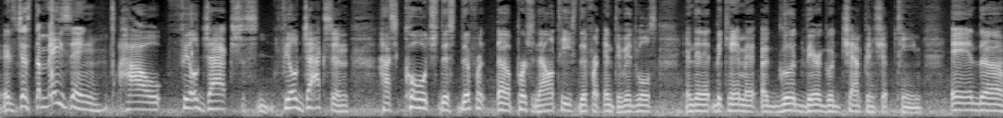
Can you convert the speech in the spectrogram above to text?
It's just amazing how phil jackson phil jackson has coached this different uh, personalities different individuals and then it became a, a good very good championship team. And uh,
